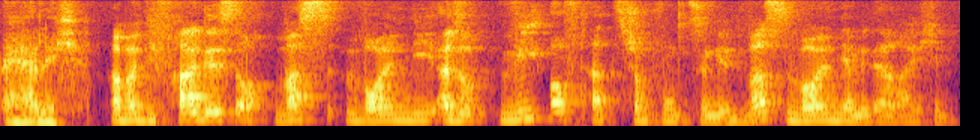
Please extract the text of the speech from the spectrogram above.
Herrlich. Aber die Frage ist auch, was wollen die, also wie oft hat es schon funktioniert? Was wollen die damit erreichen?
